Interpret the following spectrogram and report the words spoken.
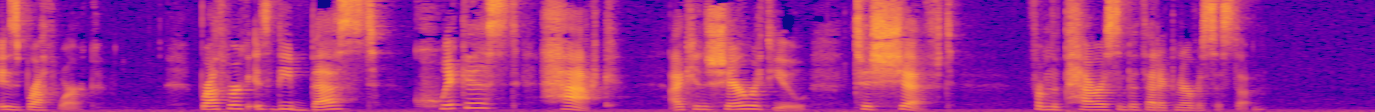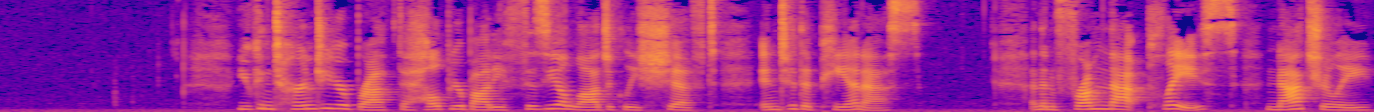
is breath work. Breath work is the best, quickest hack I can share with you to shift from the parasympathetic nervous system. You can turn to your breath to help your body physiologically shift into the PNS and then from that place, naturally,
